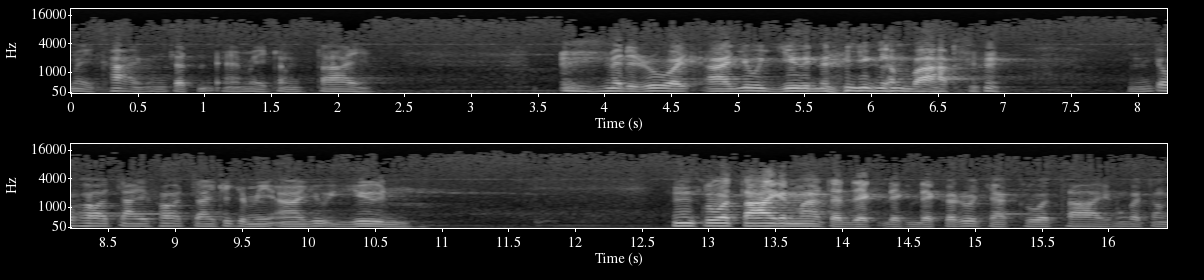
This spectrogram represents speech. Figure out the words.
ไม่ไข้มันจะไม่ต้องตาย ไม่ได้รู้ว่าอายุยืนยิ่งลำบากก็พอใจพอใจที่จะมีอายุยืนกลัวตายกันมาแต่เด็กเด็กเด็กก็รู้จักกลัวตาย มันก็ต้อง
